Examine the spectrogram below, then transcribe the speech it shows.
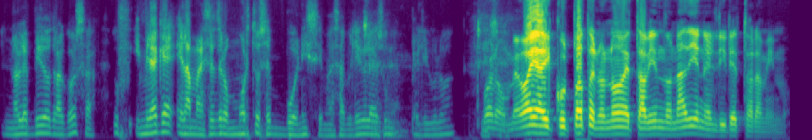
No le pido otra cosa. Uf, y mira que El Amanecer de los Muertos es buenísima. Esa película Sí, es sí. un película. Sí, Bueno, sí. me vaya a disculpar, pero no está viendo nadie en el directo ahora mismo.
